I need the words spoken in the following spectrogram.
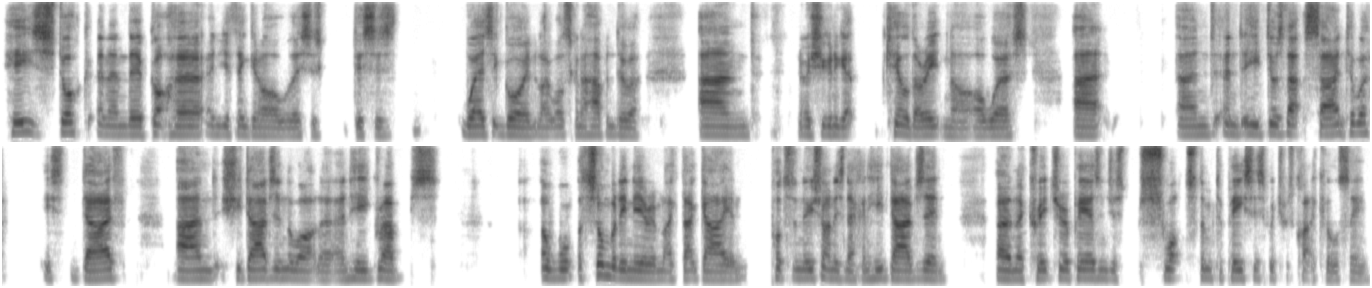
he's stuck, and then they've got her, and you're thinking, oh, well, this is this is where's it going? Like, what's going to happen to her? And you know, is she going to get killed or eaten or, or worse? Uh, and and he does that sign to her. He's dive, and she dives in the water, and he grabs a somebody near him, like that guy, and puts the noose on his neck, and he dives in, and a creature appears and just swats them to pieces, which was quite a cool scene.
